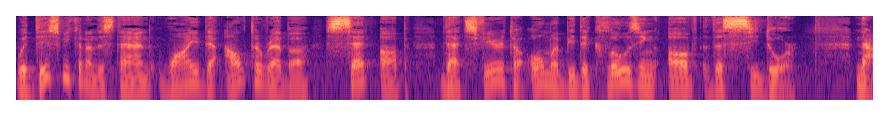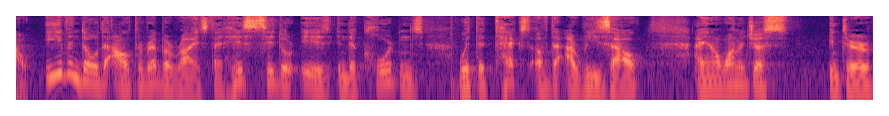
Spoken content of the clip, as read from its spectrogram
With this, we can understand why the Alter Rebbe set up that Sfirat Omer be the closing of the Siddur. Now, even though the Alter Rebbe writes that his Siddur is in accordance with the text of the Arizal, and I want to just inter,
